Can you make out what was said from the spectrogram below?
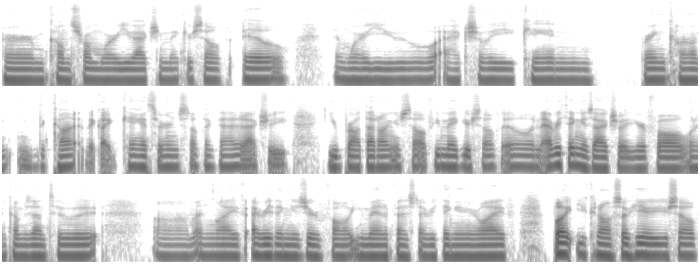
term comes from, where you actually make yourself ill and where you actually can bring con the con like cancer and stuff like that. It actually you brought that on yourself. You make yourself ill, and everything is actually your fault when it comes down to it um, in life. Everything is your fault. You manifest everything in your life, but you can also heal yourself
